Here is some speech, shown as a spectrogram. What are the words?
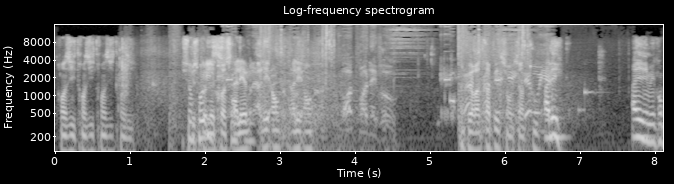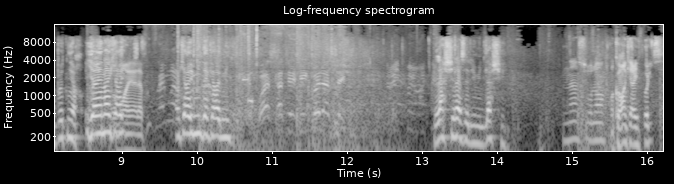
Transit, transit, transit, transit. Ils sont spawn police. cross. Allez, allez, encre, allez, encre. Reprenez-vous. On peut rattraper si on tient tout. Allez. Allez les mecs, on peut tenir. Il y a un qui arrive. la- Un qui arrive mid, un qui arrive mid. Lâchez là, c'est du mid, lâchez. Un sur l'encre. Encore un qui arrive, police.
